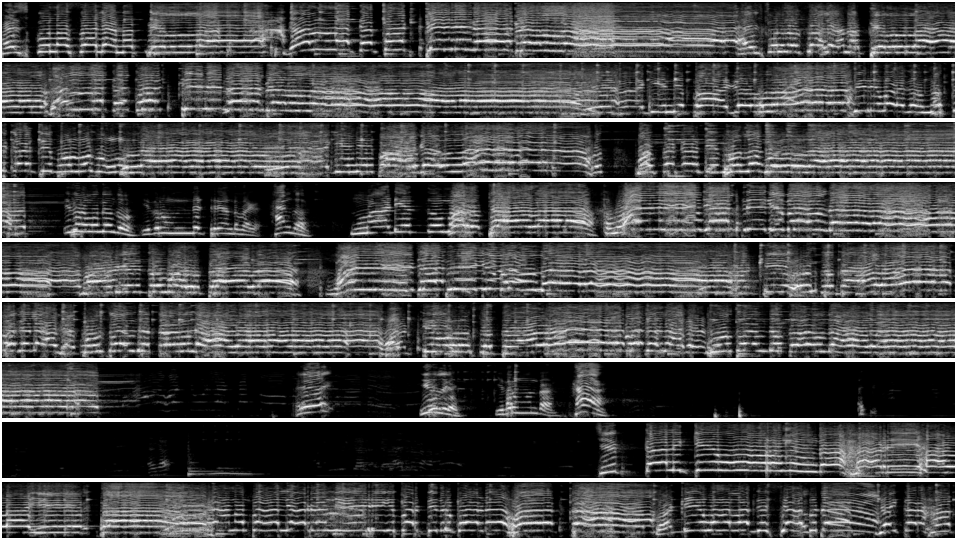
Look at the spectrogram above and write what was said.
ಹೈಸ್ಕೂಲ ಸಾಲ ಪಿಲ್ಲ ಗಲ್ಲಕ ಕೊಟ್ಟಿನಿ ಬೆಲ್ಲ ಹೈಸ್ಕೂಲ ಸಾಲ್ಯಾನ ಪಿಲ್ಲ ಗಲ್ಲಕ ಕೊಟ್ಟಿನಿ ಬೆಲ್ಲ ಆಗಿನಿ ಪಾಗಲ್ಲ ಸಿರಿ ಒಳಗ ಮಸ್ತ್ ಕಟ್ಟಿ ಬುಲ್ಲು ಬುಲ್ಲ ಆಗಿನಿ ಪಾಗಲ್ಲ ಮಸ್ತ್ ಕಟ್ಟಿ ಬುಲ್ಲು ಬುಲ್ಲ ಇದರ ಒಂದೊಂದು. ಇದ್ರ ಮುಂದೆ ಟ್ರೆಂಡ್ದಾಗ ಹಂಗ. ಮಾಡಿದ್ದು ಮರತಾಳ ಜಾತ್ರೆಗೆ ಬಂದಾಳ. ಮಾಡಿದ್ದು ಮರತಾಳ. ಒಳ್ಳೆ ಜಾತ್ರೆಗೆ ಬಂದಾಳ. ಹಟ್ಟಿ ಹೊರತಾಳ ಬದಲಾದ ಕುಸಲ್ದ ತಂದಾಳ. ಹಟ್ಟಿ ಹೊರತಾಳ ಏ ಇರ್ಲಿ. ಇದ್ರ ಮುಂದ? ಹಾ. ಚಿಕ್ಕಲಿಕ್ಕೆ ಊರ ಮುಂದ ಹರಿಹಳ ಇತ್ತ ನೀರಿಗೆ ಬರ್ತಿದ್ರು ಕೂಡ ಹೋಗ್ತಾ. ಬಡ್ಡಿ ಒಳಗ ಶಬ್ದ ಜೈಕರ್ ಹಾಕ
